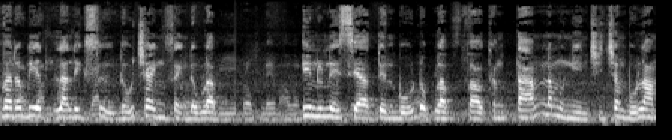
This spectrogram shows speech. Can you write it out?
và đặc biệt là lịch sử đấu tranh giành độc lập. Indonesia tuyên bố độc lập vào tháng 8 năm 1945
